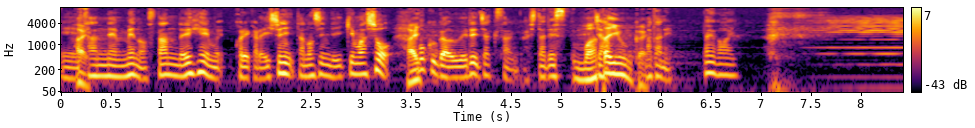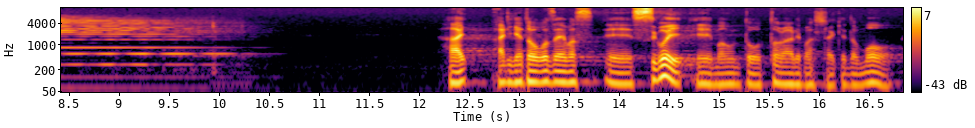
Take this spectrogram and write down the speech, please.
えーはい、3年目のスタンド FM、これから一緒に楽しんでいきましょう。はい、僕が上でジャックさんが下です。また言うんかい。またね。バイバイ。はい、ありがとうございます。えー、すごい、えー、マウントを取られましたけども、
